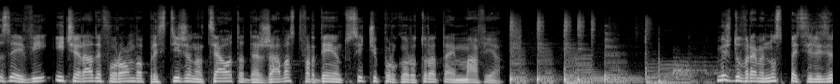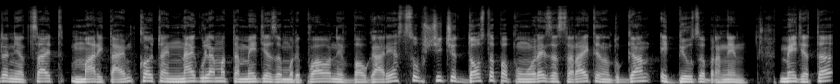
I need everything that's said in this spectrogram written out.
заяви и че Радев уронва престижа на цялата държава с твърдението си, че прокуратурата е мафия. Междувременно специализираният сайт Maritime, който е най-голямата медия за мореплаване в България, съобщи, че достъпа по море за сараите на Доган е бил забранен. Медията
